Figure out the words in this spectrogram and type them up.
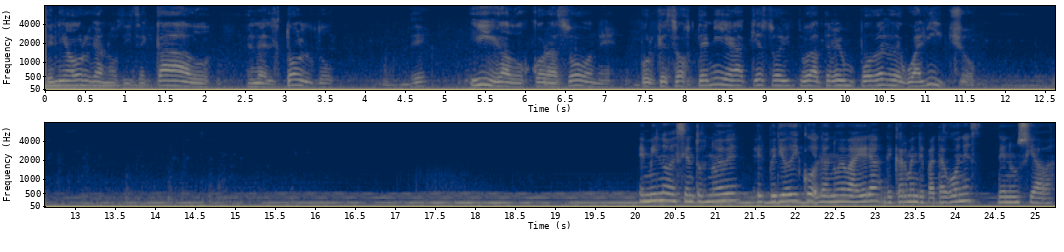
Tenía órganos disecados en el toldo, ¿eh? hígados, corazones, porque sostenía que eso iba a tener un poder de gualicho. En 1909, el periódico La Nueva Era de Carmen de Patagones denunciaba,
